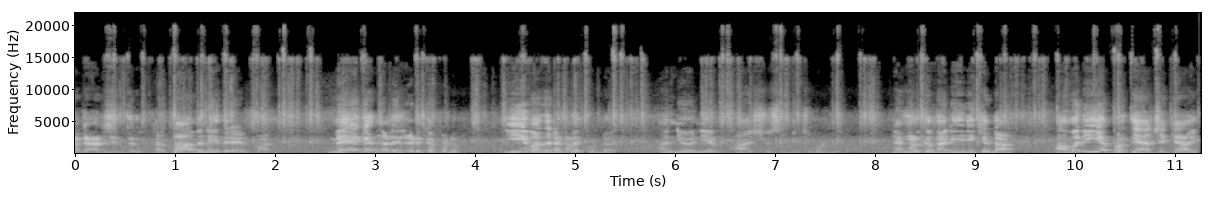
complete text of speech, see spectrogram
ആകാശത്തിൽ കർത്താവിനെ എതിരേൽപ്പാൻ മേഘങ്ങളിൽ എടുക്കപ്പെടും. ഈ വചനങ്ങളെ കൊണ്ട് അന്യോന്യം ആശ്വസിപ്പിച്ചുകൊള്ളു ഞങ്ങൾക്ക് നൽകിയിരിക്കുന്ന ആ വലിയ പ്രത്യാശയ്ക്കായി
